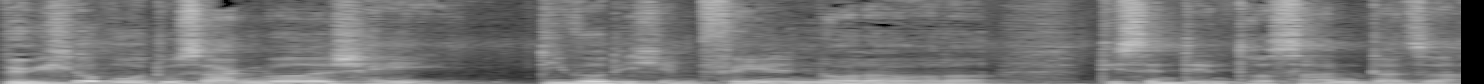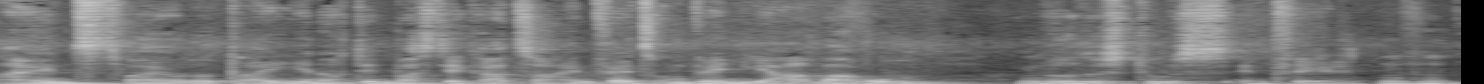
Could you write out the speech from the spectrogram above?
Bücher, wo du sagen würdest, hey, die würde ich empfehlen oder, oder die sind interessant, also eins, zwei oder drei, je nachdem, was dir gerade so einfällt. Und wenn ja, warum würdest du es empfehlen? Mhm.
